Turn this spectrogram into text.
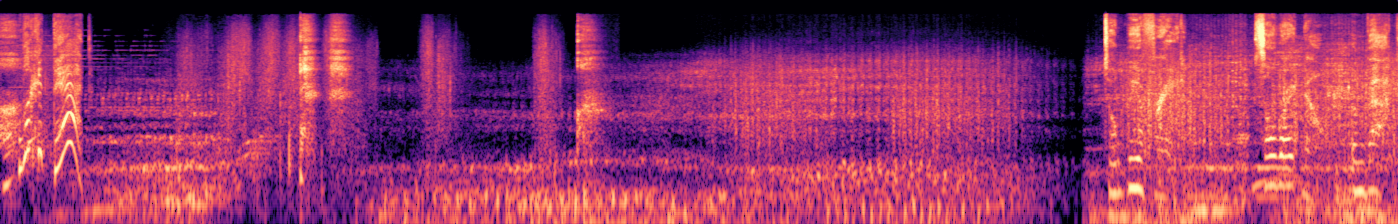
Huh? Look at that! Don't be afraid. It's all right now. I'm back.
